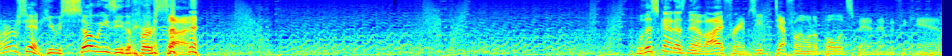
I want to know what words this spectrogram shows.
I don't understand. He was so easy the first time. Well, this guy doesn't have iframes. You definitely want to bullet spam him if you can.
